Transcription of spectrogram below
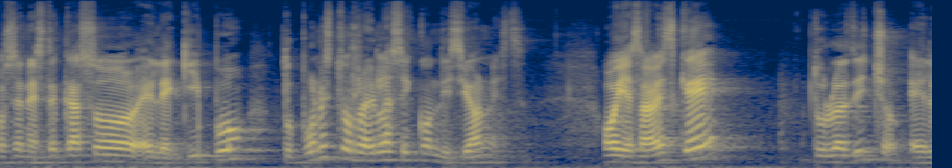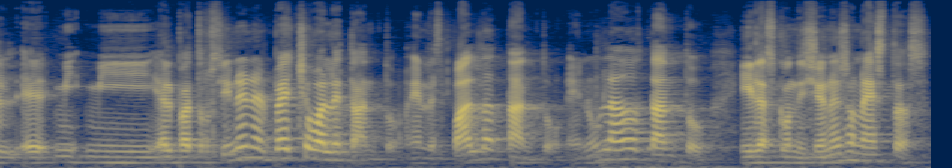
o en este caso el equipo, tú pones tus reglas y condiciones. Oye, ¿sabes qué? Tú lo has dicho, el, el- mi- el patrocinio en el pecho vale tanto, en la espalda tanto, en un lado tanto, y las condiciones son estas.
